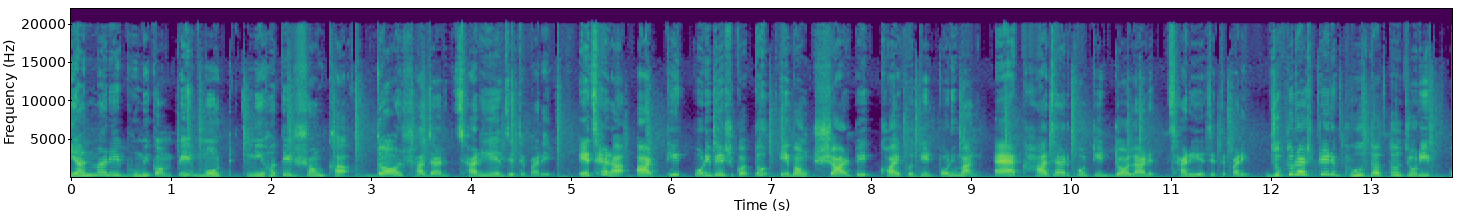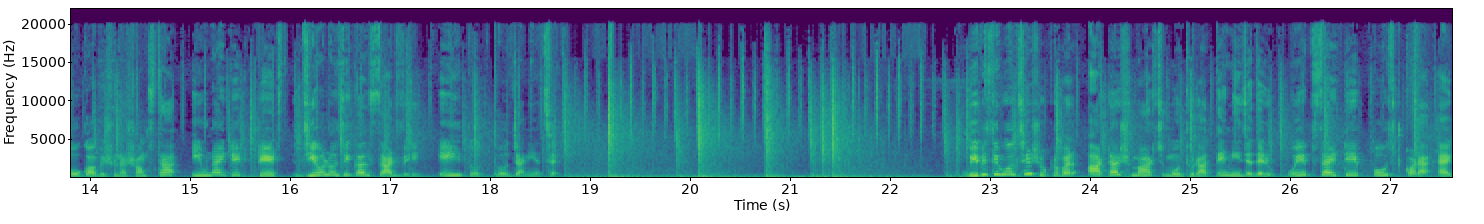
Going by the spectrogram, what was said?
মিয়ানমারে ভূমিকম্পে মোট নিহতের সংখ্যা দশ হাজার ছাড়িয়ে যেতে পারে। এছাড়া আর্থিক, পরিবেশগত এবং সার্বিক ক্ষয়ক্ষতির পরিমাণ এক হাজার কোটি ডলার ছাড়িয়ে যেতে পারে। যুক্তরাষ্ট্রের ভূতত্ত্ব জরিপ ও গবেষণা সংস্থা ইউনাইটেড স্টেটস জিওলজিক্যাল সার্ভে এই তথ্য জানিয়েছে। বিবিসি বলছে, শুক্রবার আটাশ মার্চ মধ্যরাতে নিজেদের ওয়েবসাইটে পোস্ট করা এক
